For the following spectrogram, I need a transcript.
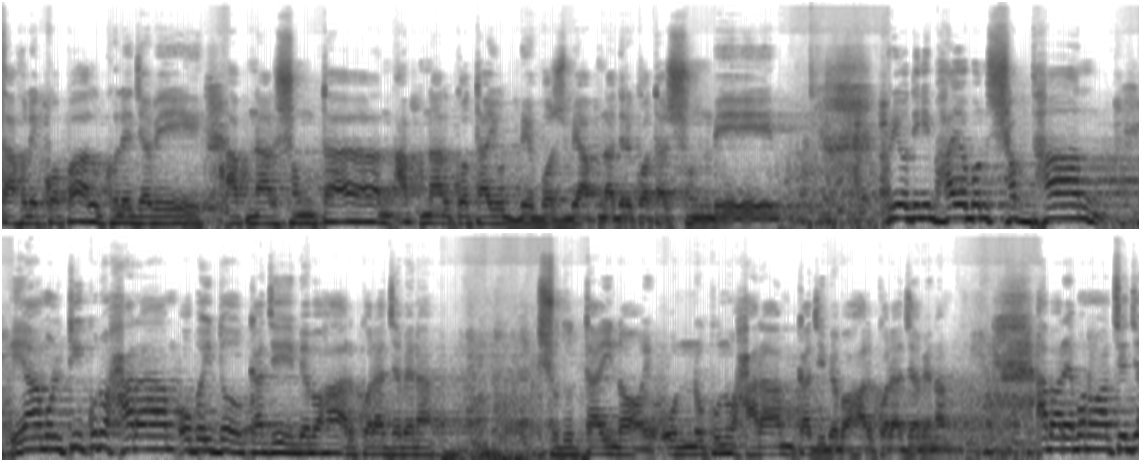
তাহলে কপাল খুলে যাবে। আপনার সন্তান আপনার কথায় উঠবে, বসবে, আপনাদের কথা শুনবে। প্রিয় দিনী ভাই বোন সাবধান। এ আমলটি কোনো হারাম, অবৈধ কাজে ব্যবহার করা যাবে না। শুধু তাই নয়, অন্য কোনো হারাম কাজে ব্যবহার করা যাবে না। আবার এমনও আছে যে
